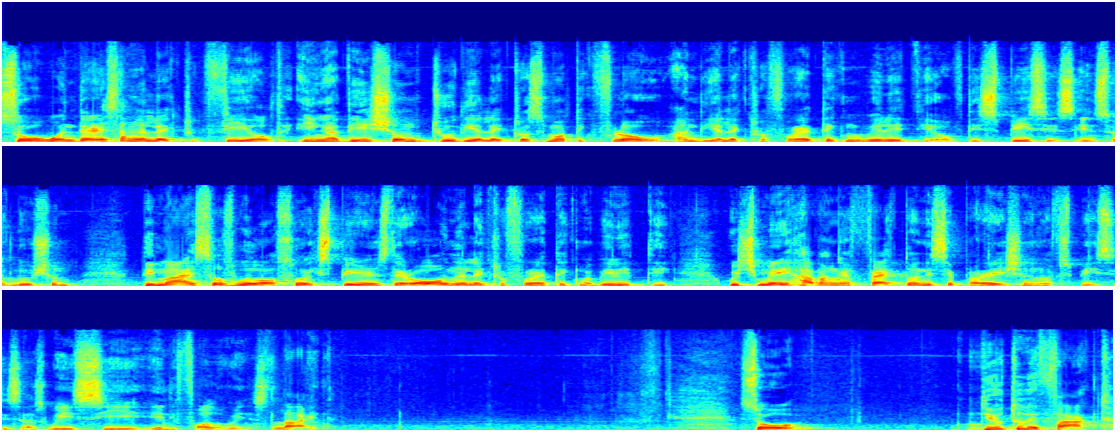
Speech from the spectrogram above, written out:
So when there is an electric field, in addition to the electroosmotic flow and the electrophoretic mobility of the species in solution, the micelles will also experience their own electrophoretic mobility, which may have an effect on the separation of species as we see in the following slide. So due to the fact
